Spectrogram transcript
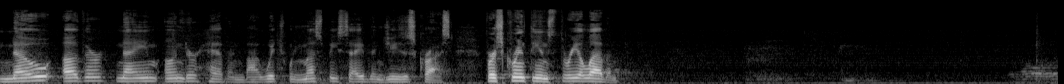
No other name under heaven by which we must be saved than Jesus Christ. 1 Corinthians 3.11. And all the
